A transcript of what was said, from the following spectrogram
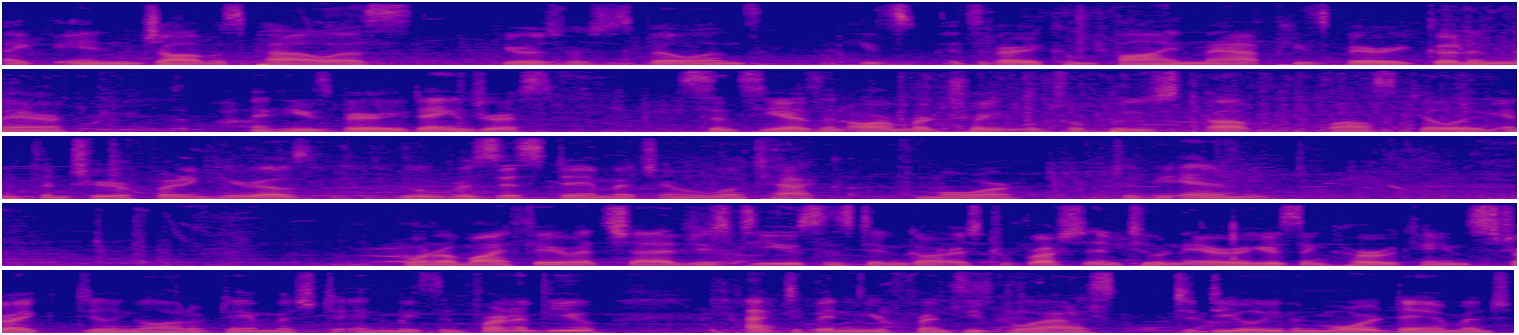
like in Jabba's palace, Heroes vs. Villains. He's it's a very confined map, he's very good in there, and he's very dangerous. Since he has an armor trait which will boost up whilst killing infantry or fighting heroes, he will resist damage and will attack more to the enemy. One of my favorite strategies to use as Dengar is to rush into an area using Hurricane Strike, dealing a lot of damage to enemies in front of you, activating your Frenzied Blast to deal even more damage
